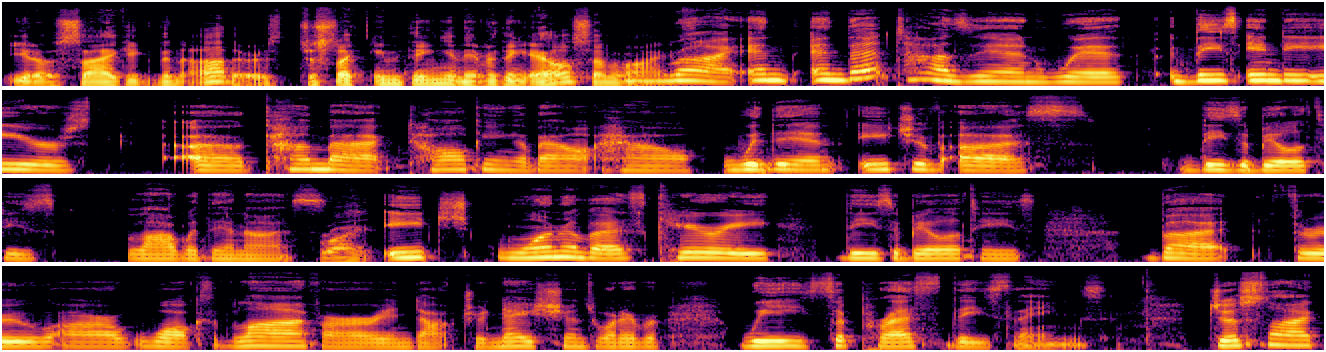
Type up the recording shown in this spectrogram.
you know, psychic than others, just like anything and everything else in life. Right, and and that ties in with these NDErs uh, come back talking about how within each of us these abilities lie within us. Right. Each one of us carry these abilities, but through our walks of life, our indoctrinations, whatever, we suppress these things. Just like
